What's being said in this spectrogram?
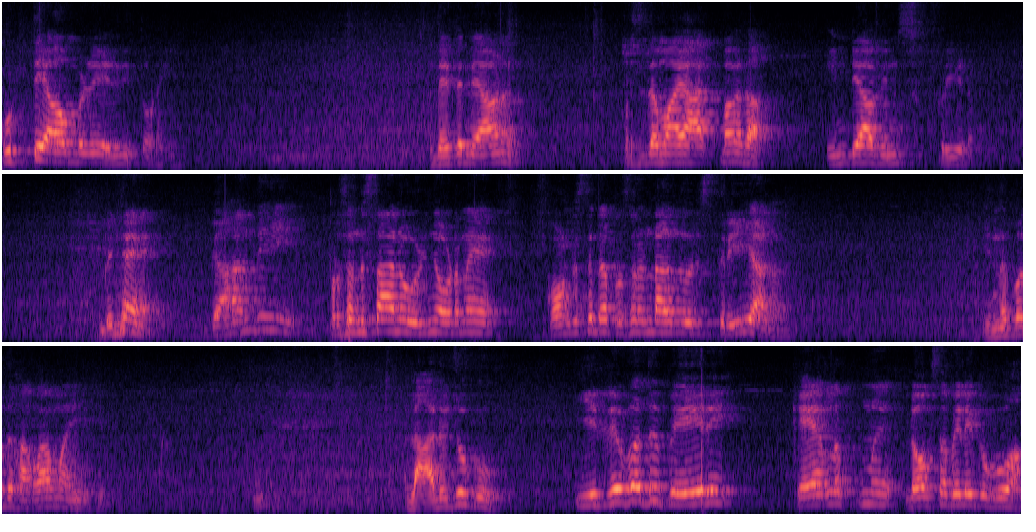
കുട്ടിയാവുമ്പോഴേ എഴുതി തുടങ്ങി. അദ്ദേഹത്തിന്റെയാണ് പ്രസിദ്ധമായ ആത്മകഥ ഇന്ത്യ വിൻസ് ഫ്രീഡം. പിന്നെ ഗാന്ധി പ്രസിഡന്റ് സ്ഥാനം ഒഴിഞ്ഞ ഉടനെ കോൺഗ്രസിന്റെ പ്രസിഡന്റാകുന്ന ഒരു സ്ത്രീയാണ്. ഇന്നിപ്പോൾ അത് ഹറാമായിരിക്കും. അല്ല ആലോചിച്ചു നോക്കൂ. ഇരുപത് പേര് കേരളത്തിൽ നിന്ന് ലോക്സഭയിലേക്ക് പോവാ.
